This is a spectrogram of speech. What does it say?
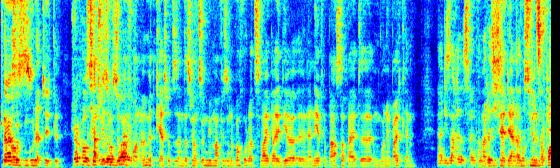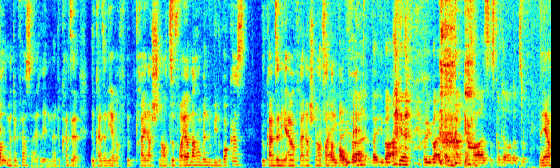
Trap Das ist ein guter Titel. Trap House Das hatten wir sowieso mal vor, ne, mit Casper zusammen, dass wir uns irgendwie mal für so eine Woche oder zwei bei dir äh, in der Nähe von Barsdorf halt äh, irgendwo in den Wald klemmen. Ja, die Sache ist halt Aber das ist halt ja, da du musst du mit dem, mit dem Förster halt reden, ne? Du kannst ja, du kannst ja nicht einfach frei nach Schnauze Feuer machen, wenn du wie du Bock hast. Du kannst ja nicht einfach frei nach Schnauze weil bauen. überall, weil überall, weil überall Waldbrandgefahr ist, das kommt ja noch dazu. Naja,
